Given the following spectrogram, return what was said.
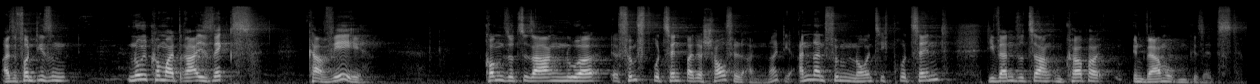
Also von diesen 0,36 kW kommen sozusagen nur 5% bei der Schaufel an. Ne? Die anderen 95%, die werden sozusagen im Körper in Wärme umgesetzt.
